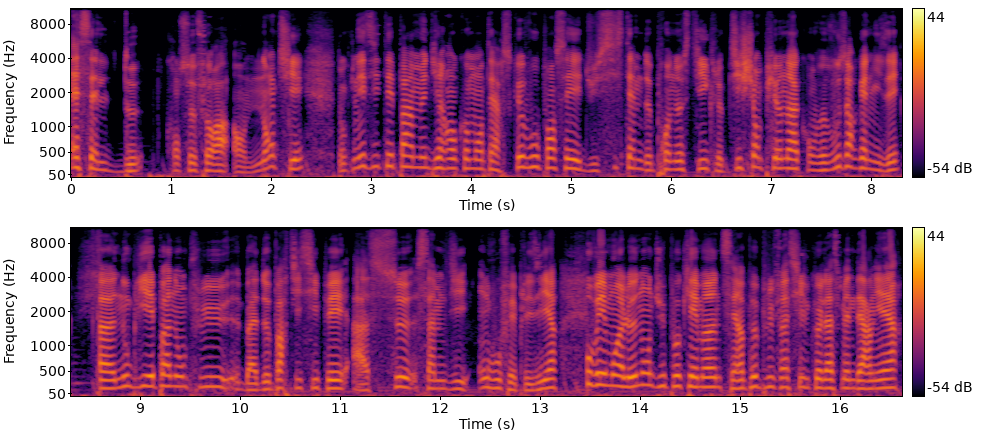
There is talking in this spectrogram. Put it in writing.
SL2 qu'on se fera en entier. Donc n'hésitez pas à me dire en commentaire ce que vous pensez du système de pronostic, le petit championnat qu'on veut vous organiser. Euh, n'oubliez pas non plus bah, de participer à ce samedi, on vous fait plaisir. Trouvez-moi le nom du Pokémon, c'est un peu plus facile que la semaine dernière.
